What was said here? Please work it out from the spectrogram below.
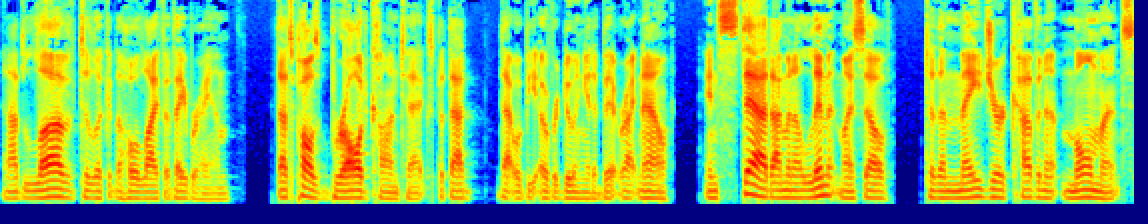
And I'd love to look at the whole life of Abraham. That's Paul's broad context, but that, that would be overdoing it a bit right now. Instead, I'm going to limit myself to the major covenant moments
